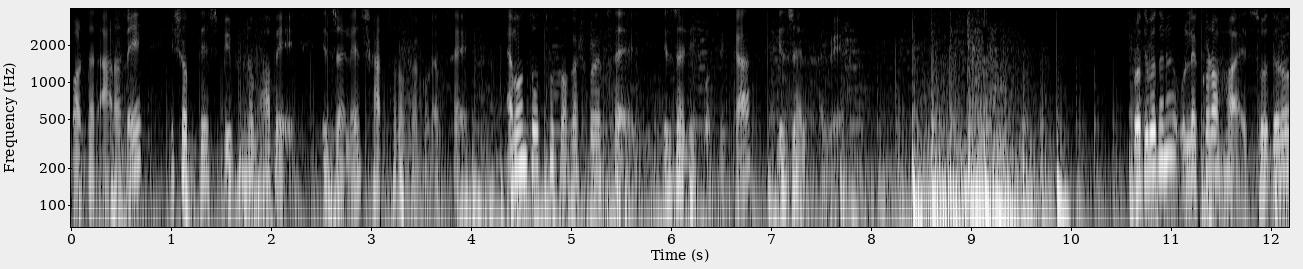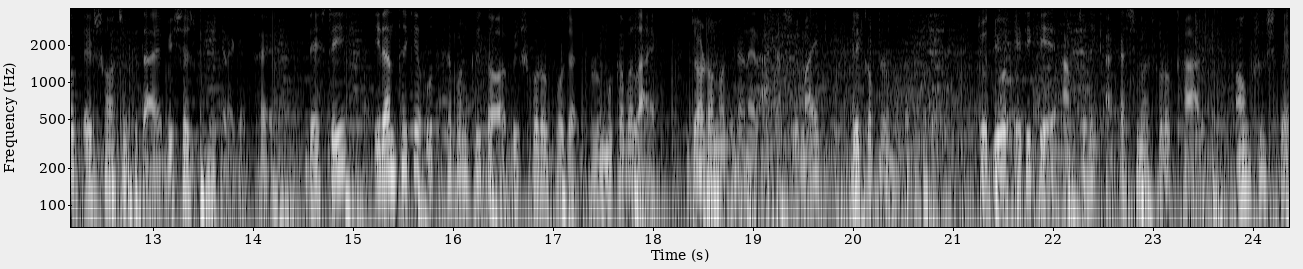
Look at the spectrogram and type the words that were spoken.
পর্দার আড়ালে এসব দেশ বিভিন্নভাবে ইসরায়েলের স্বার্থ রক্ষা করেছে। এমন তথ্য প্রকাশ করেছে ইসরায়েলি পত্রিকা ইসরায়েল হাইওয়ে। প্রতিবেদনে উল্লেখ করা হয়, সৌদি আরব এই সহযোগিতায় বিশেষ ভূমিকা রেখেছে। দেশটি ইরান থেকে উৎক্ষেপণকৃত বিস্ফোরক বোঝায় ড্রোন মোকাবেলায় জর্ডান ও ইরানের আকাশসীমায় হেলিকপ্টার মোতায়েন করে। যদিও এটিকে আঞ্চলিক আকাশসীমা সুরক্ষার অংশ হিসেবে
